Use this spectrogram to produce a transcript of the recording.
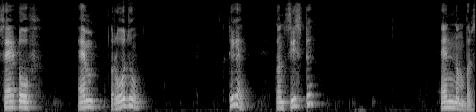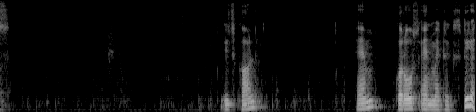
सेट ऑफ़ एम रोज हो, ठीक है? Consist n numbers is called m cross n matrix ठीक है?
